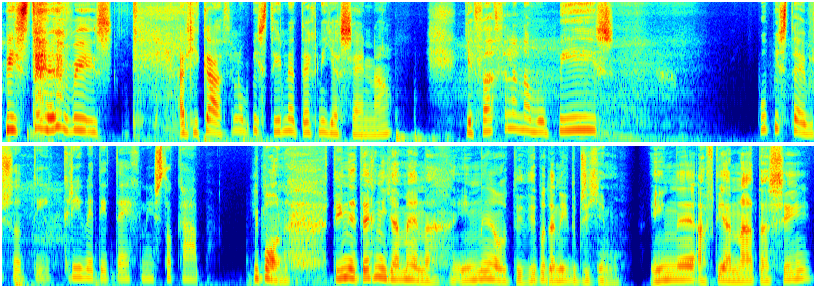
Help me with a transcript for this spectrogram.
πιστεύεις. Αρχικά θέλω να μου πεις τι είναι τέχνη για σένα και θα ήθελα να μου πεις πού πιστεύεις ότι κρύβεται η τέχνη στο ΚΑΠ; Λοιπόν, τι είναι τέχνη για μένα; Είναι οτιδήποτε ανοίγει την ψυχή μου. Είναι αυτή η ανάταση,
